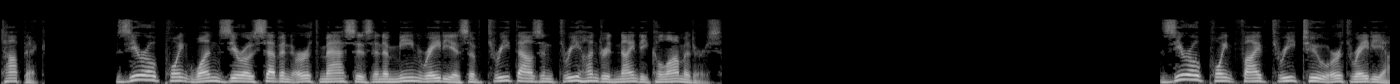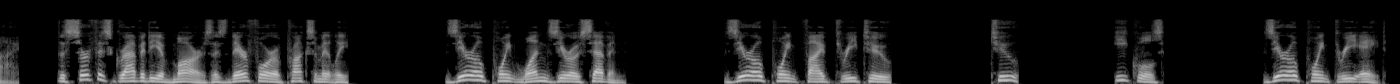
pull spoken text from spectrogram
Topic 0.107 Earth masses and a mean radius of 3,390 km. 0.532 Earth radii. The surface gravity of Mars is therefore approximately 0.107 0.532 2 equals 0.38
